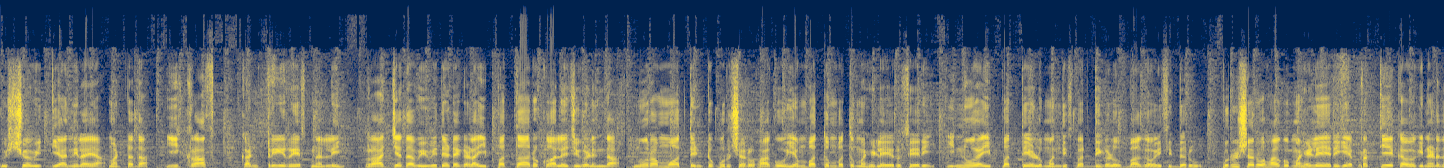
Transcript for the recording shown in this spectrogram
ವಿಶ್ವವಿದ್ಯಾನಿಲಯ ಮಟ್ಟದ ಈ ಕ್ರಾಸ್ ಕಂಟ್ರಿ ರೇಸ್ನಲ್ಲಿ ರಾಜ್ಯದ ವಿವಿಧೆಡೆಗಳ ಇಪ್ಪತ್ತಾರು ಕಾಲೇಜುಗಳಿಂದ ನೂರ ಮೂವತ್ತೆಂಟು ಪುರುಷರು ಹಾಗೂ ಎಂಬತ್ತೊಂಬತ್ತು ಮಹಿಳೆಯರು ಸೇರಿ ಇನ್ನೂರ ಇಪ್ಪತ್ತೇಳು ಮಂದಿ ಸ್ಪರ್ಧಿಗಳು ಭಾಗವಹಿಸಿದ್ದರು. ಪುರುಷರು ಹಾಗೂ ಮಹಿಳೆಯರಿಗೆ ಪ್ರತ್ಯೇಕವಾಗಿ ನಡೆದ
